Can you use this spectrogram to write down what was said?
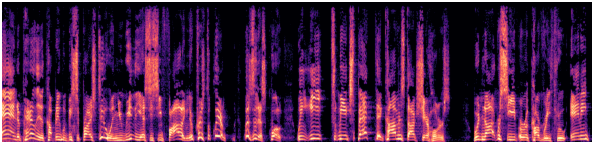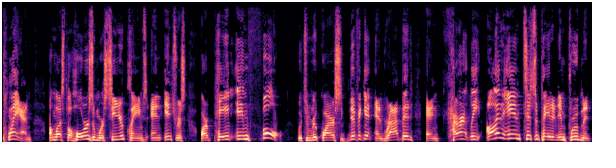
And apparently the company would be surprised too. When you read the SEC filing, they're crystal clear. Listen to this quote. We, eat, we expect that common stock shareholders would not receive a recovery through any plan unless the holders of more senior claims and interests are paid in full which would require significant and rapid and currently unanticipated improvement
